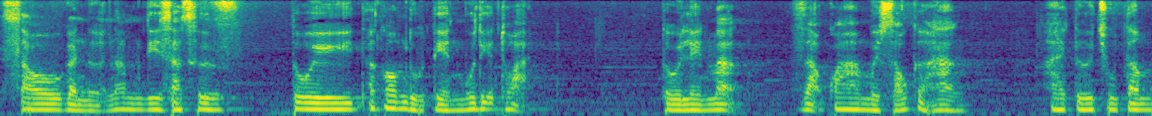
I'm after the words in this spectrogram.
Sau gần nửa năm đi gia sư Tôi đã gom đủ tiền mua điện thoại. Tôi lên mạng, Dạo qua 16 cửa hàng 24 trung tâm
